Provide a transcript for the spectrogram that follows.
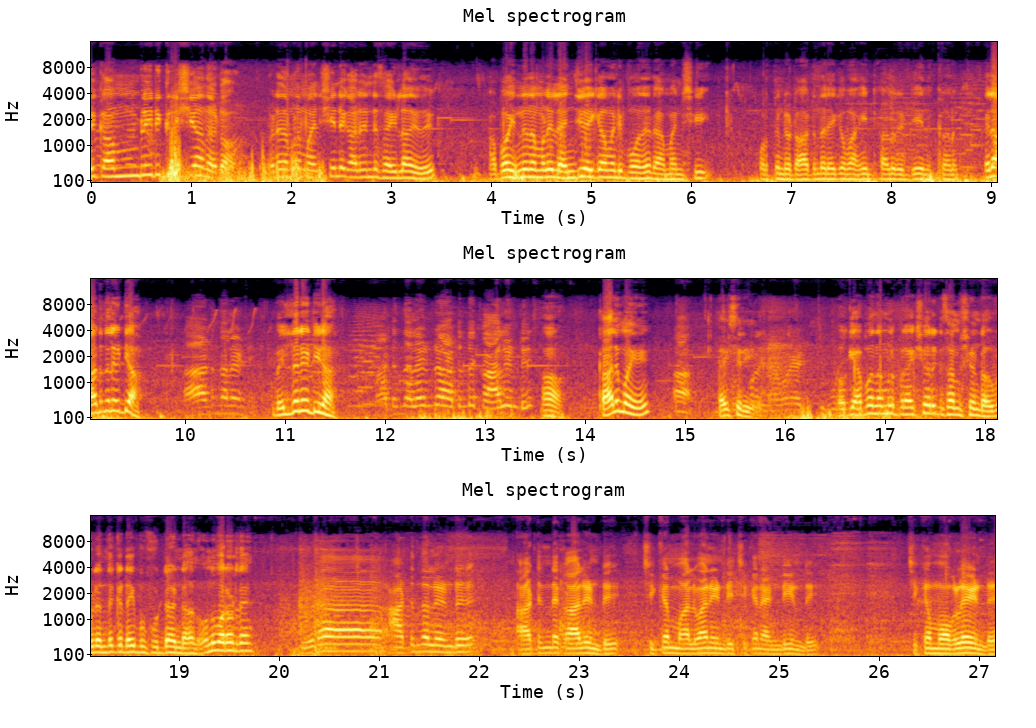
ഇത് കംപ്ലീറ്റ് കൃഷിയാണ് കേട്ടോ. ഇവിടെ നമ്മൾ മനുഷ്യന്റെ കടലിന്റെ സൈഡിലാണ് ഇത്. അപ്പോൾ ഇന്ന് നമ്മൾ ലഞ്ച് കഴിക്കാൻ വേണ്ടി പോകുന്നത് ആ മനുഷ്യ പുറത്തുണ്ട് കേട്ടോ. ആട്ടുന്തലയൊക്കെ വാങ്ങിയിട്ട് ആൾ റെഡി ആയി നിൽക്കുകയാണ് അല്ല ആട്ടുന്തല കിട്ടിയാ? കിട്ടീനാ ആട്ടിന്റെ കാലുണ്ട്. ആ കാലും വാങ്ങിന് അത് ശരി. ഓക്കെ അപ്പോൾ നമ്മൾ പ്രേക്ഷകർക്ക് സംശയം ഉണ്ടാവും. ഇവിടെ എന്തൊക്കെ ടൈപ്പ് ഫുഡാണ് ഉണ്ടാകുന്നത് ഒന്ന് പറഞ്ഞോട്ടെ ഇവിടെ ആട്ടിൻ തലയുണ്ട് ആട്ടിന്റെ കാലുണ്ട് ചിക്കൻ മാൽവാനി ഉണ്ട് ചിക്കൻ അണ്ടി ഉണ്ട് ചിക്കൻ മുകളയുണ്ട്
